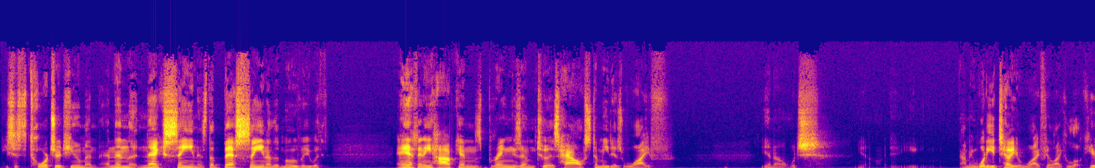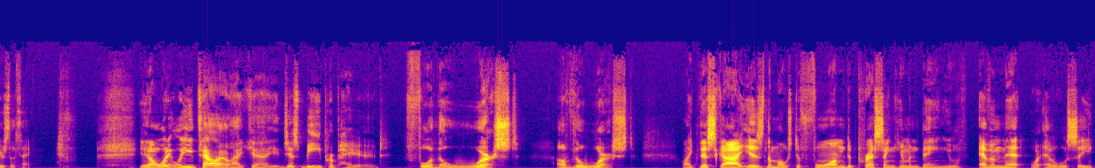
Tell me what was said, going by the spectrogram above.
He's just a tortured human, and then the next scene is the best scene of the movie with Anthony Hopkins brings him to his house to meet his wife. You know, which, you know, I mean, what do you tell your wife? You're like, look, here's the thing you know, what, what do you tell her? Like, uh, just be prepared for the worst of the worst. Like, this guy is the most deformed, depressing human being you've ever met or ever will see.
